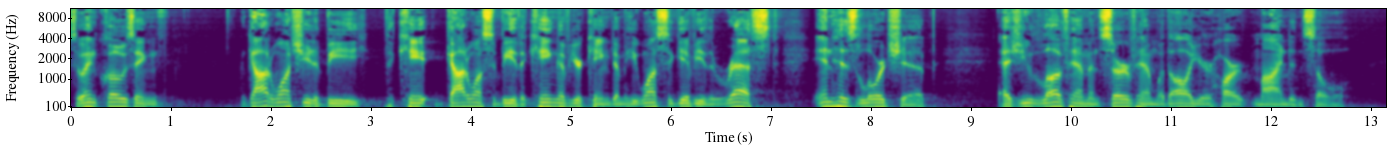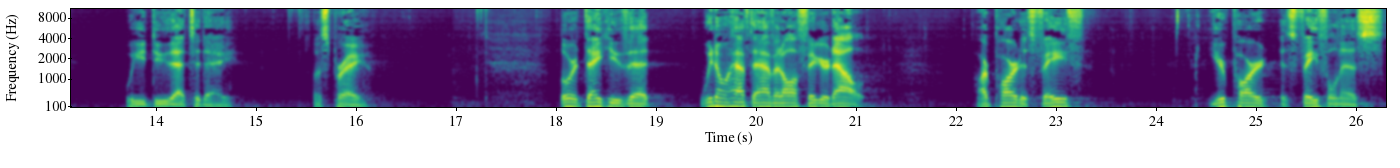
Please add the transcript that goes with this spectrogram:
So, in closing, God wants you to be the king. God wants to be the king of your kingdom. He wants to give you the rest in his lordship as you love him and serve him with all your heart, mind, and soul. Will you do that today? Let's pray. Lord, thank you that we don't have to have it all figured out. Our part is faith, your part is faithfulness.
